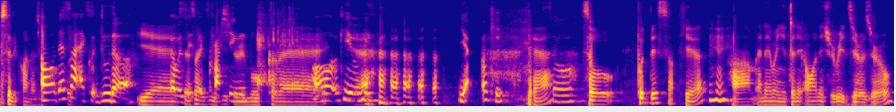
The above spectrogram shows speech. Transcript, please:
silicone as well. Oh, that's So why I could do the. Yes, Oh, that's it why it's easy crushing? to remove. Correct. Oh, okay, okay. Yeah. Yeah. Okay. yeah. So- so put this here, um, and then when you turn it on, it should read zero zero.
